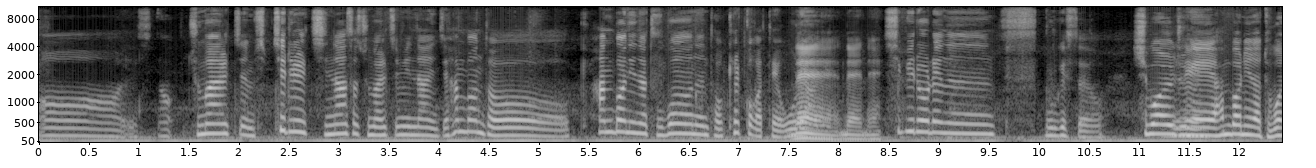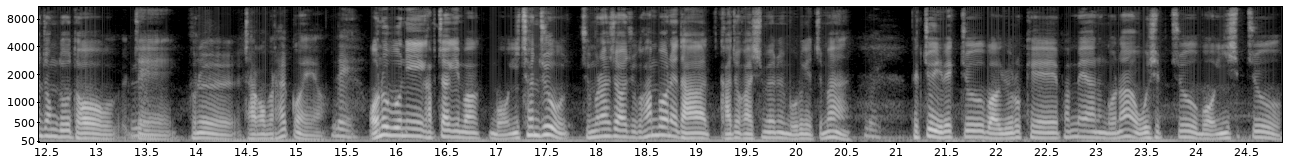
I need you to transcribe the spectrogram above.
어, 어, 주말쯤 17일 지나서 주말쯤이나 이제 한 번 더 한 번이나 두 번은 더 캘 것 같아요. 올해. 네, 네, 네. 11월에는 모르겠어요. 10월 중에 네. 한 번이나 두 번 정도 더 이제 분을 작업을 할 거예요. 네. 어느 분이 갑자기 막 뭐 2,000주 주문하셔가지고 한 번에 다 가져가시면은 모르겠지만 네. 100주, 200주 막 요렇게 판매하는 거나 50주, 뭐 20주,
